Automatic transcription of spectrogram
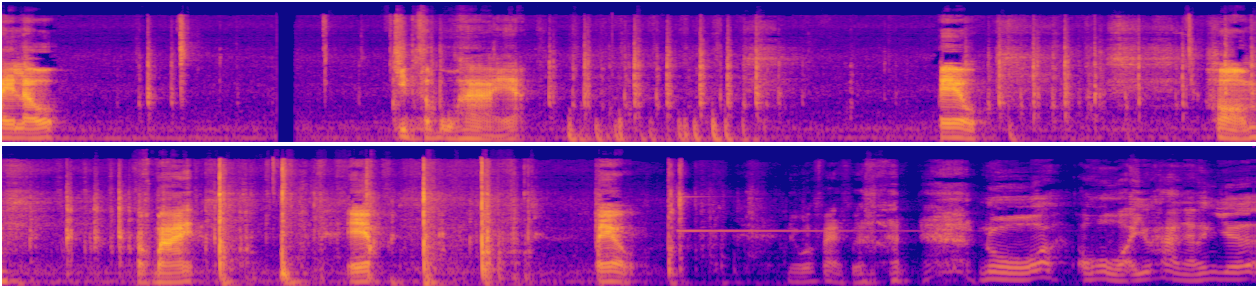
ใช้แล้วกลิ่นสบู่หายอะเปรี้ยวหอมดอกไม้ เอฟเปรี้ยวนึกว่าแฟนเพื่อนหนูโอ้โหอายุห่างกันตั้งเยอะ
